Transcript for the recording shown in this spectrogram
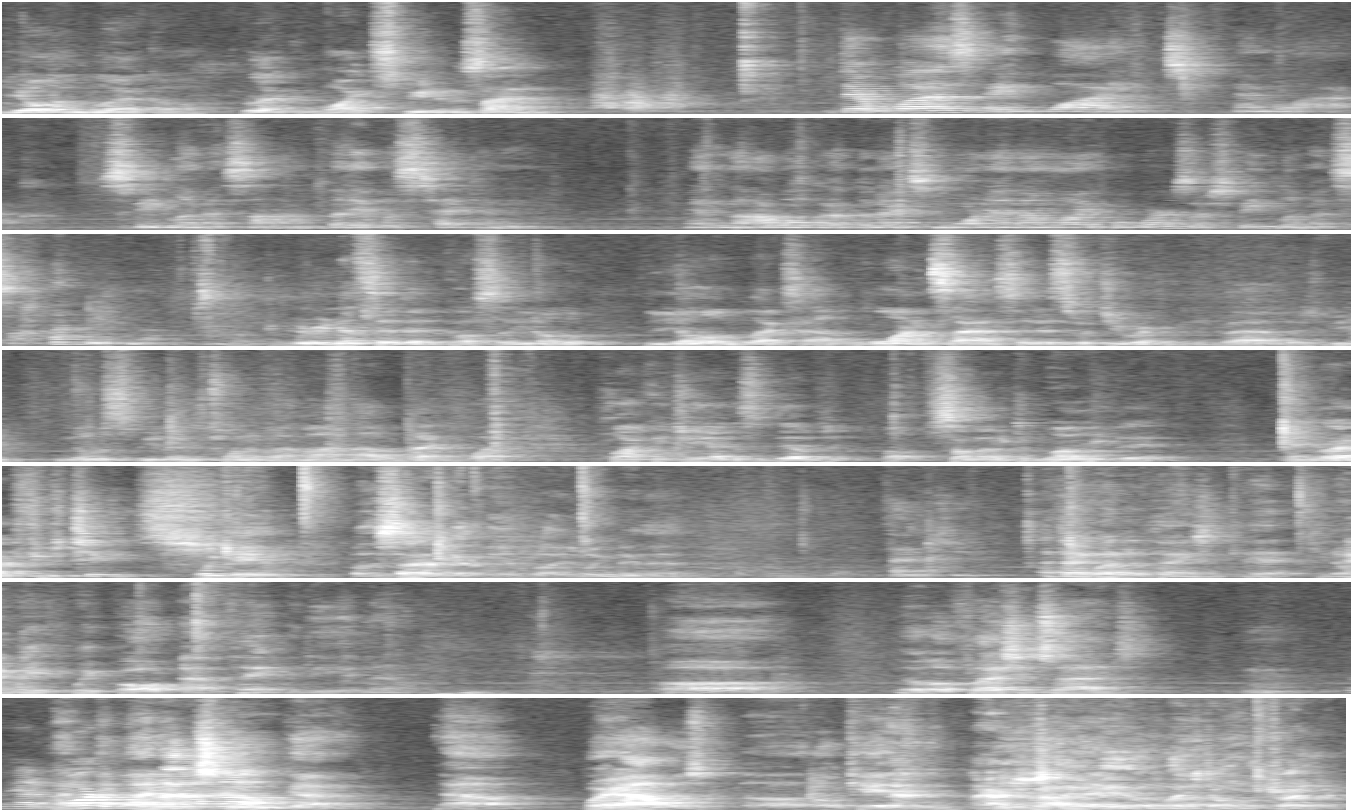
yellow and black, uh, black and white speed limit sign? There was a white and black speed limit sign, but it was taken. And I woke up the next morning, and I'm like, well, where's our speed limit sign? The reason I said that because, uh, you know, the, the yellow and black sign, the warning sign said this is what you recommend to drive. But if you know the speed limit is twenty-five miles an hour, black and white, why can't you have this adapt, uh, somebody to monitor that and write a few tickets? We can, but the sign's gotta be in place. We can do that. Thank you. I think one of the things that, you know, we, we bought, I think we did now, uh, the little flashing signs. We had a portable I one, know I the school thought. got them. Now, where I was, uh, located. Ours is we still being placed on the trailer.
